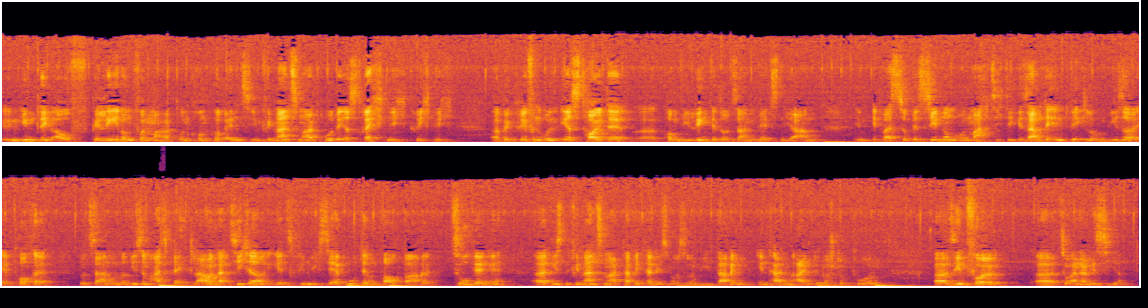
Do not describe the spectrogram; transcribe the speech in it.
im Hinblick auf Belebung von Markt und Konkurrenz im Finanzmarkt wurde erst recht nicht richtig äh, begriffen. Und erst heute äh, kommt die Linke sozusagen in den letzten Jahren in etwas zur Besinnung und macht sich die gesamte Entwicklung dieser Epoche sozusagen unter diesem Aspekt klar und hat sicher jetzt, finde ich, sehr gute und brauchbare Zugänge, äh, diesen Finanzmarktkapitalismus und die darin enthaltenen Eigentümerstrukturen sinnvoll zu analysieren.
